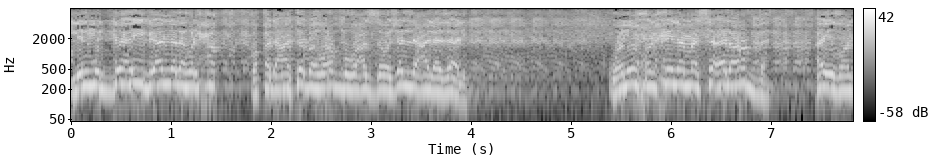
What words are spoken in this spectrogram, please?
للمدعي بأن له الحق وقد عاتبه ربه عز وجل على ذلك. ونوح حينما سأل ربه أيضا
